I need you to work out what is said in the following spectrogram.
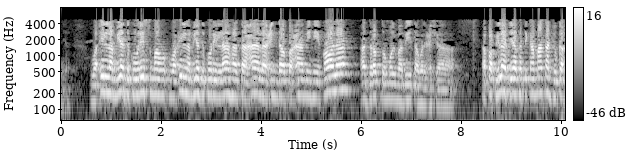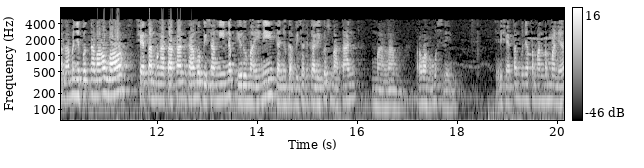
Ya wa illam yadhkur isma wa illam yadhkurillaha ta'ala 'inda ta'amihi qala adraktumul mabita wal 'isha Apabila dia ketika makan juga enggak menyebut nama Allah, setan mengatakan kamu bisa nginep di rumah ini dan juga bisa sekaligus makan malam. Rawahu Muslim. Jadi setan punya teman-teman ya.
